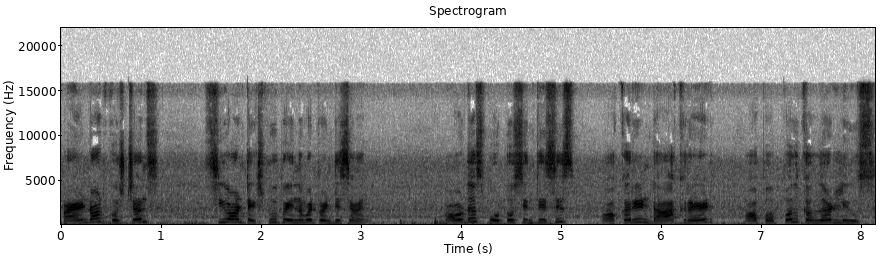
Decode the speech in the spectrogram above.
Find out questions. See on textbook page number 27. How does photosynthesis occur in dark red or purple colored leaves?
